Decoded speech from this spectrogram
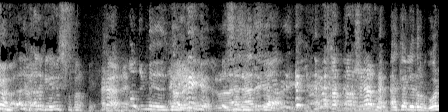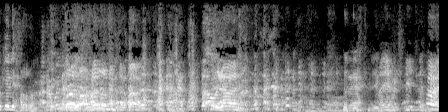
كامل هذاك هذاك فيه ترى ناكل آه، كاين اللي يضرب قوال وكاين اللي يحرم. حرم انت باي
